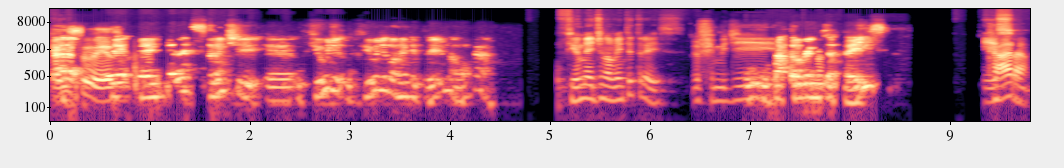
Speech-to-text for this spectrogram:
É Cara, isso mesmo. É, é interessante. é, o, filme de, o filme de 93, não, cara. O filme é de 93. O filme de. o Tartaruga Ninja 3, Isso. Cara,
